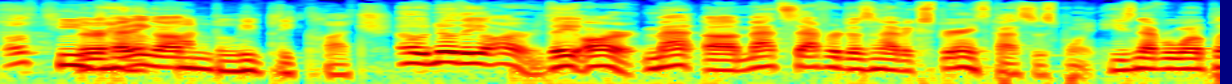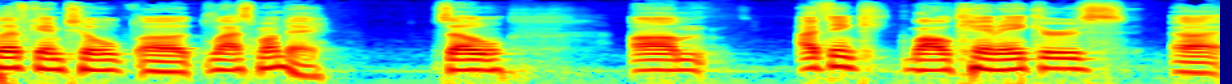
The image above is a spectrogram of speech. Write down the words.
Both teams They're are heading up- unbelievably clutch. Oh no, they are. They are. Matt uh, Matt Stafford doesn't have experience past this point. He's never won a playoff game till uh, last Monday. So, um, I think while Cam Akers, uh,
